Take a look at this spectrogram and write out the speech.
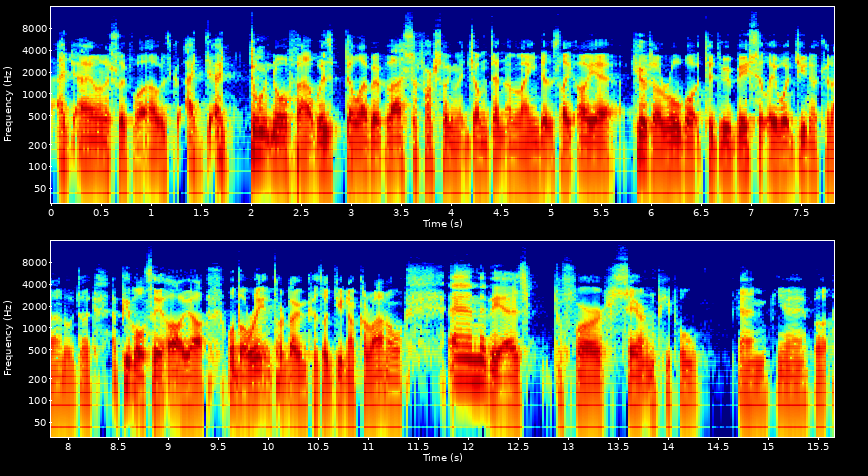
I I honestly thought that was I I don't know if that was deliberate, but that's the first thing that jumped into my mind. It was like, oh yeah, here's a robot to do basically what Gina Carano did. And people say, oh yeah, well the ratings are down because of Gina Carano. And um, maybe it is for certain people. Um, yeah, but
